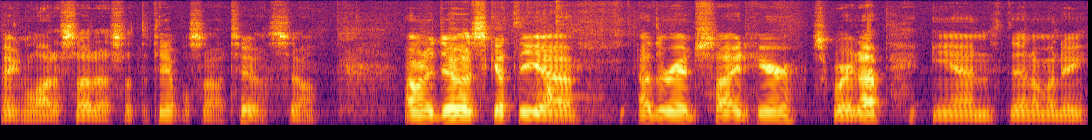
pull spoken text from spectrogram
making a lot of sawdust at the table saw too. So I'm going to do is get the uh, other edge side here squared up and then I'm going to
